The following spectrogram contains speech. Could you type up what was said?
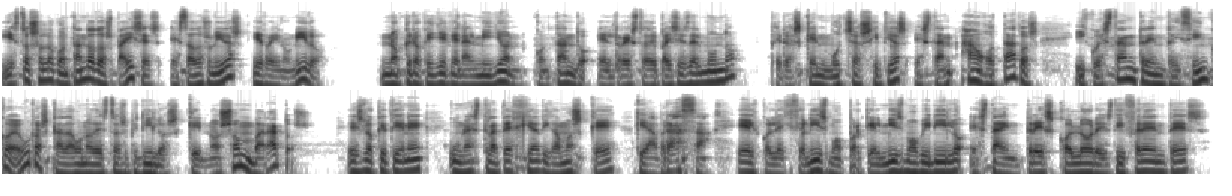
y esto solo contando dos países, Estados Unidos y Reino Unido. No creo que lleguen al millón contando el resto de países del mundo, pero es que en muchos sitios están agotados y cuestan 35 euros cada uno de estos vinilos, que no son baratos. Es lo que tiene una estrategia, digamos que, que abraza el coleccionismo, porque el mismo vinilo está en tres colores diferentes,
